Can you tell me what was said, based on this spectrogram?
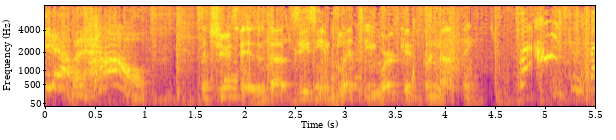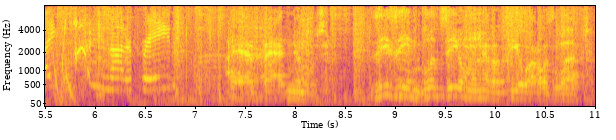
Yeah, but how? The truth is, without ZZ and Blitzy, we're good for nothing. But I'm like, I'm not afraid. I have bad news. ZZ and Blitzy only have a few hours left.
